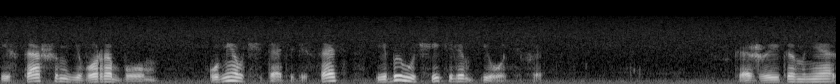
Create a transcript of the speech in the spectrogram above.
и старшим его рабом, умел читать и писать и был учителем Иосифа. «Скажи-ка мне,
